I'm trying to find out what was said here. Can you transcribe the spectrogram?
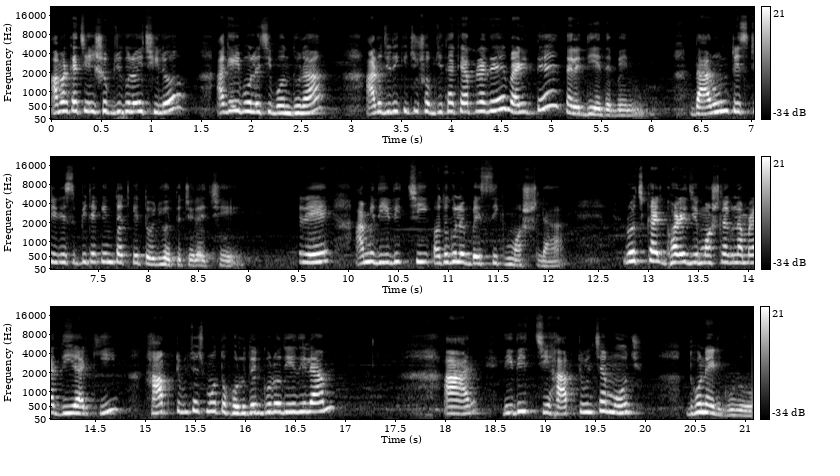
আমার কাছে এই সবজিগুলোই ছিল। আগেই বলেছি বন্ধুরা, আরও যদি কিছু সবজি থাকে আপনাদের বাড়িতে, তাহলে দিয়ে দেবেন। দারুণ টেস্টি রেসিপিটা কিন্তু আজকে তৈরি হতে চলেছে। রে, আমি দিয়ে দিচ্ছি কতগুলো বেসিক মশলা। রোজকার ঘরে যে মশলাগুলো আমরা দিই আর কি, হাফ টেবিল চামচ মতো হলুদের গুঁড়ো দিয়ে দিলাম। আর দিয়ে দিচ্ছি হাফ টেবিল চামচ ধনের গুঁড়ো।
